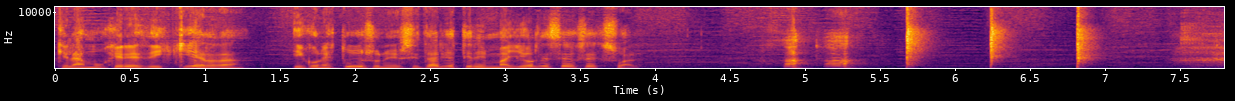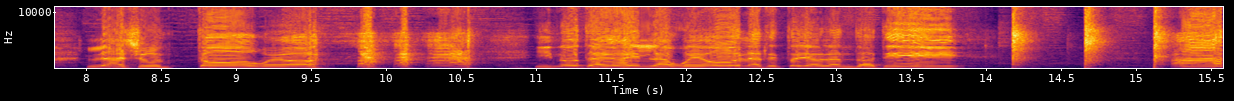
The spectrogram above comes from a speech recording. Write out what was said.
que las mujeres de izquierda y con estudios universitarios tienen mayor deseo sexual. La ayuntó, weón. y no te hagáis la weona, te estoy hablando a ti. Ah.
